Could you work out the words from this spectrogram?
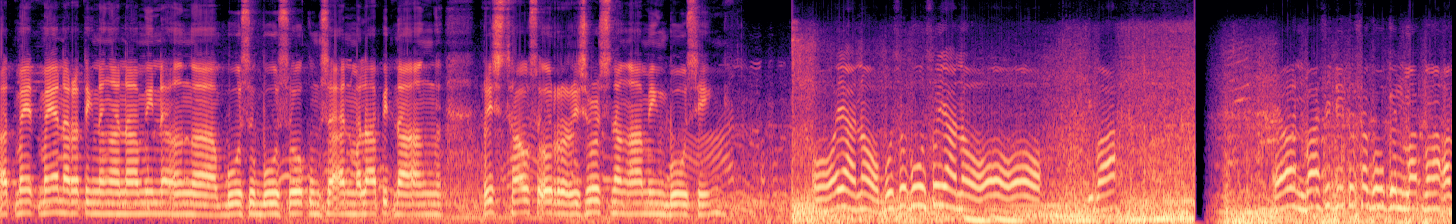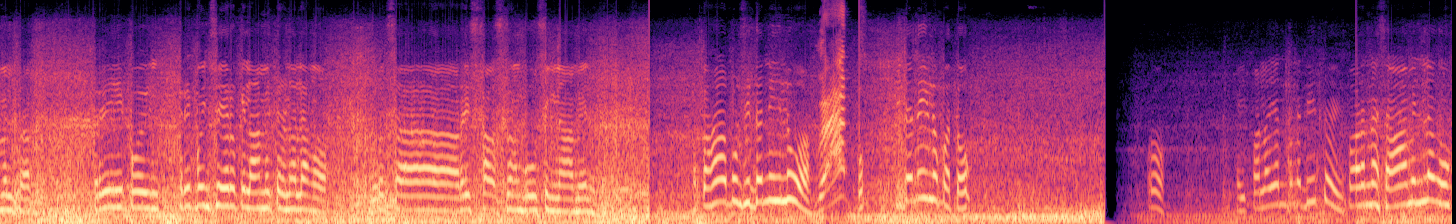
at mayat maya narating na nga namin ang ah, buso-buso kung saan malapit na ang rest house or resorts ng aming busing. Oh, ayan oh. Buso-buso yan oh. Oh, oh. Di ba? Ayun, base dito sa Google Map mga Camel Truck, 3.0 kilometer na lang oh. Doon sa rest house ng busing namin. Nakahabol si Danilo ah. What? Oh, si Danilo pa to? Oh. Ay palayan pala dito eh. Para nasa amin lang oh.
